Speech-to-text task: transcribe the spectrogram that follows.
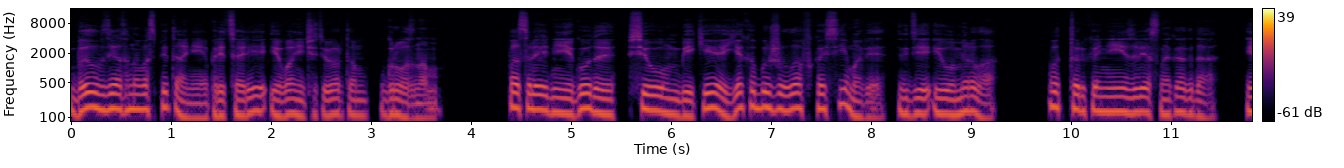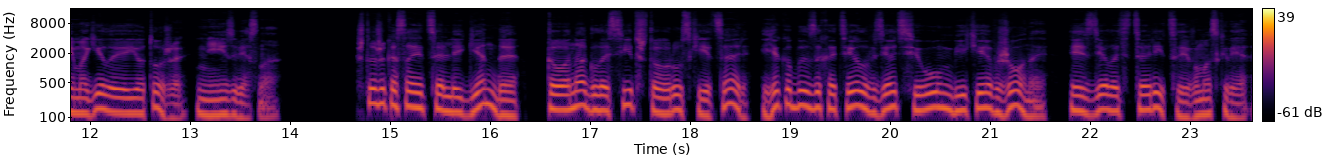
был взят на воспитание при царе Иване IV Грозном. Последние годы Сюумбике якобы жила в Касимове, где и умерла. Вот только неизвестно когда, и могила ее тоже неизвестна. Что же касается легенды, то она гласит, что русский царь якобы захотел взять Сюумбике в жены и сделать царицей в Москве.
